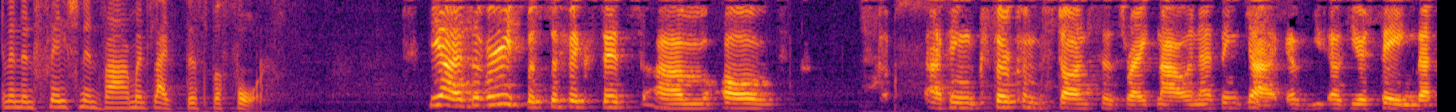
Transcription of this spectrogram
in an inflation environment like this before yeah, it's a very specific set um, of, I think, circumstances right now. And I think, yeah, as, as you're saying, that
